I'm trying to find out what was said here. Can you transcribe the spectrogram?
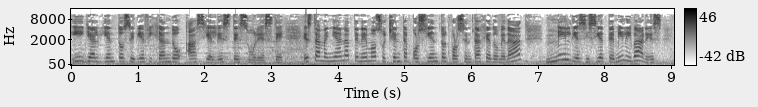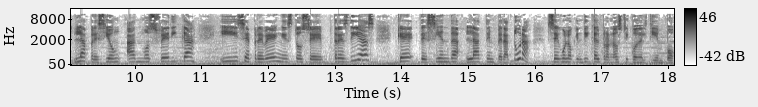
y ya el viento se iría fijando hacia el este-sureste. Esta mañana tenemos 80% el porcentaje de humedad, 1017 milibares la presión atmosférica y se prevé en estos eh, tres días que descienda la temperatura, según lo que indica el pronóstico del tiempo.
